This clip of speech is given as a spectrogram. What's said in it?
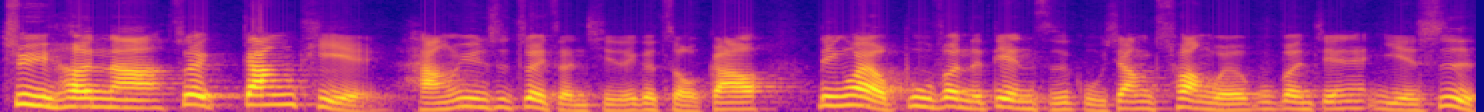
巨亨啊，所以钢铁航运是最整齐的一个走高。另外有部分的电子股，像创维的部分，今天也是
